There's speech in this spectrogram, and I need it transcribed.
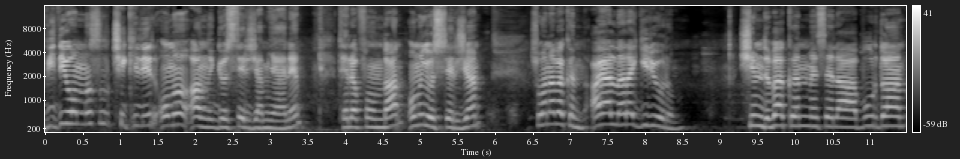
video nasıl çekilir onu anlı göstereceğim yani. Telefondan onu göstereceğim. Sonra bakın ayarlara giriyorum. Şimdi bakın mesela buradan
